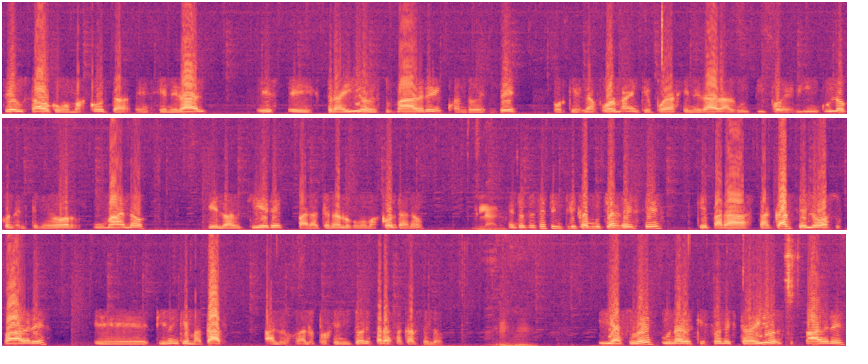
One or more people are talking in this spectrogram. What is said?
sea usado como mascota en general es eh, extraído de su madre cuando es bebé, porque es la forma en que pueda generar algún tipo de vínculo con el tenedor humano que lo adquiere para tenerlo como mascota, ¿no? Claro. Entonces esto implica muchas veces que para sacárselo a sus padres eh, tienen que matar a los, a los progenitores para sacárselo y a su vez una vez que son extraídos de sus padres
